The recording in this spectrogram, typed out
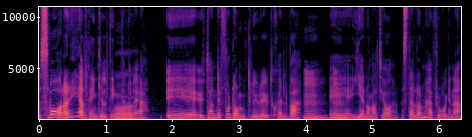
svarar helt enkelt inte Nej. på det. Eh, utan det får de klura ut själva Mm, eh, mm, genom att jag ställer de här frågorna.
